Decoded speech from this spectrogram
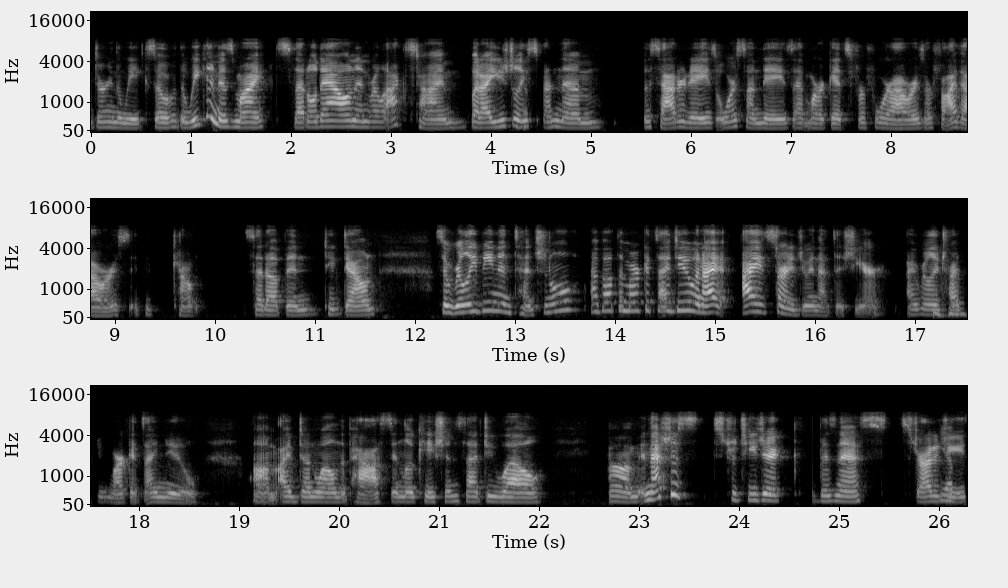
during the week so the weekend is my settle down and relax time but i usually spend them the saturdays or sundays at markets for four hours or five hours if you count set up and take down so really being intentional about the markets i do and i i started doing that this year I really mm-hmm. tried to do markets I knew um, I've done well in the past in locations that do well. Um, and that's just strategic business strategies. Yep.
